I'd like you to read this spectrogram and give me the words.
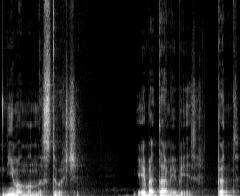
niemand anders stoort je. Jij bent daarmee bezig. Punt.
